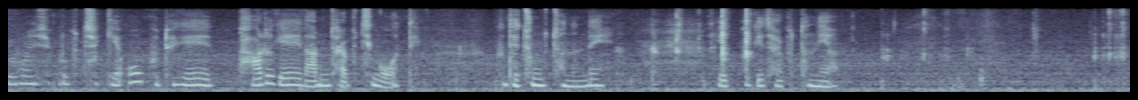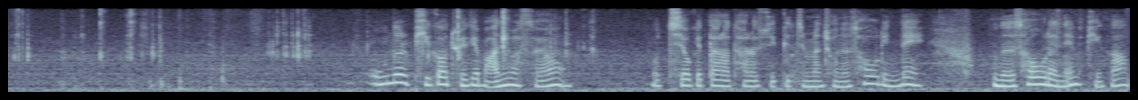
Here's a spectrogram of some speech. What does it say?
이런 식으로 붙일게요. 어, 그거 되게 바르게 나름 잘 붙인 것 같아. 대충 붙였는데 예쁘게 잘 붙었네요. 오늘 비가 되게 많이 왔어요. 뭐 지역에 따라 다를 수 있겠지만 저는 서울인데 오늘 서울에는 비가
